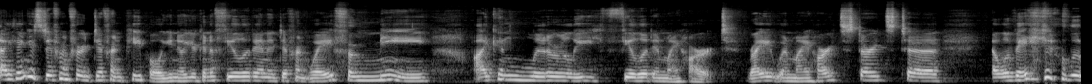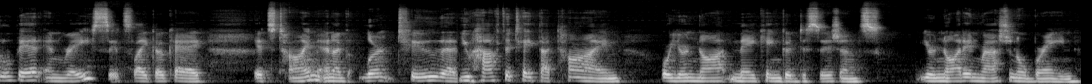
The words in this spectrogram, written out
I think it's different for different people. You know, you're going to feel it in a different way. For me, I can literally feel it in my heart, right? When my heart starts to elevate a little bit and race, it's like, okay, it's time. And I've learned too that you have to take that time or you're not making good decisions. You're not in rational brain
